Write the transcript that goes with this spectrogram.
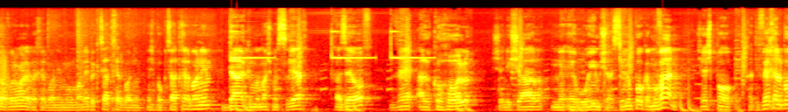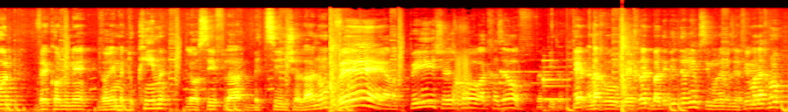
טוב, הוא לא מלא בחלבונים, הוא מלא בקצת חלבונים יש בו קצת חלבונים, דג ממש מסריח, חזה עוף ואלכוהול שנשאר מאירועים שעשינו פה. כמובן שיש פה חטיפי חלבון וכל מיני דברים מתוקים להוסיף לביצים שלנו. והמקפיא שיש בו רק חזה עוף ופיתות. כן, אנחנו בהחלט בודי בילדרים, שימו לב איזה יפים אנחנו.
